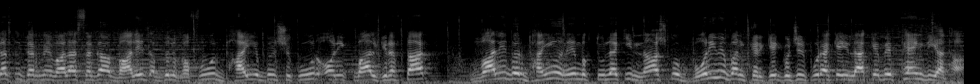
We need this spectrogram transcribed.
कत्ल करने वाला सगा वालिद अब्दुल गफूर, भाई अब्दुल शकूर और इकबाल गिरफ़्तार। वालिद और भाइयों ने मकतूला की नाश को बोरी में बंद करके गुजरपुरा के इलाके में फेंक दिया था।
